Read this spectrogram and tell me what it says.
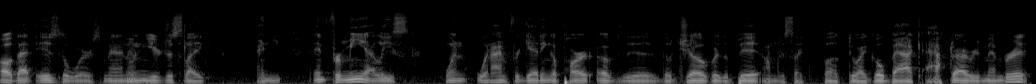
Oh, that is the worst, man. When you're just like, and you, and for me at least, when when I'm forgetting a part of the the joke or the bit, I'm just like, fuck. Do I go back after I remember it?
